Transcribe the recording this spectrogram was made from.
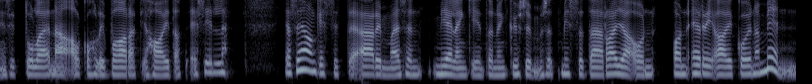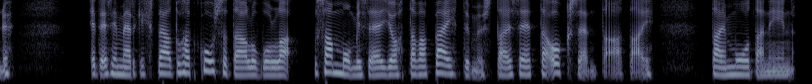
niin sitten tulee nämä alkoholivaarat ja haitat esille. Ja se onkin sitten äärimmäisen mielenkiintoinen kysymys, että missä tämä raja on, on eri aikoina mennyt. Et esimerkiksi täällä 1600-luvulla sammumiseen johtava päihtymys tai se, että oksentaa tai, tai muuta, niin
